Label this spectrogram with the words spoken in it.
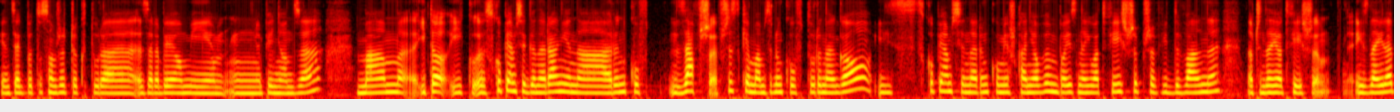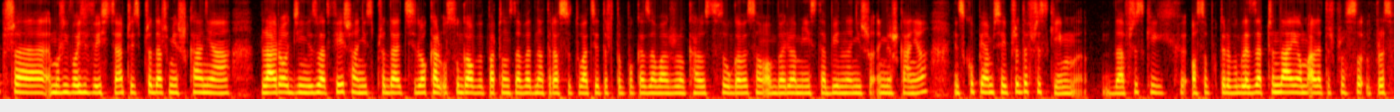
więc jakby to są rzeczy, które zarabiają mi mm, pieniądze. Mam i to i skupiam się generalnie na rynku, zawsze, wszystkie mam z rynku wtórnego i skupiam się na rynku mieszkaniowym, bo jest najłatwiejszy, przewidywalny, znaczy najłatwiejszy. Jest najlepsza możliwość wyjścia, czyli sprzedaż mieszkania dla rodzin jest łatwiejsza niż sprzedać lokal usługowy, patrząc nawet na teraz sytuację też to pokazała, że lokale usługowe są o wiele mniej stabilne niż mieszkania, więc skupiam się przede wszystkim dla wszystkich osób, które w ogóle zaczynają, ale też profes- profes-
